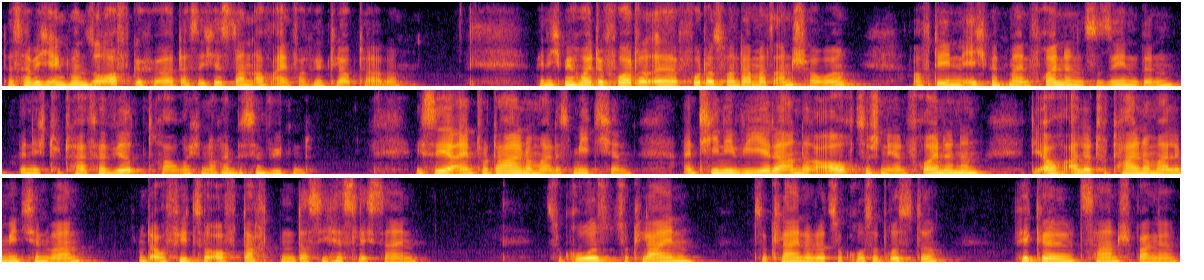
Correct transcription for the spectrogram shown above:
Das habe ich irgendwann so oft gehört, dass ich es dann auch einfach geglaubt habe. Wenn ich mir heute Foto, äh, Fotos von damals anschaue, auf denen ich mit meinen Freundinnen zu sehen bin, bin ich total verwirrt, traurig und auch ein bisschen wütend. Ich sehe ein total normales Mädchen, ein Teenie wie jeder andere auch zwischen ihren Freundinnen, die auch alle total normale Mädchen waren und auch viel zu oft dachten, dass sie hässlich seien. Zu groß, zu klein, zu klein oder zu große Brüste, Pickel, Zahnspange.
